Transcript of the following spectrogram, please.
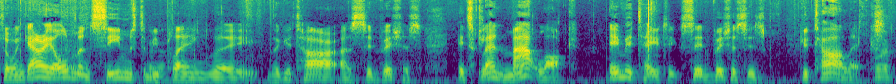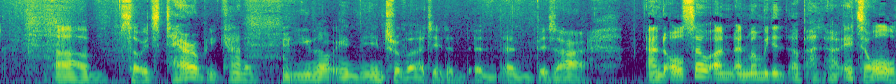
So when Gary Oldman seems to be playing the, the guitar as Sid Vicious, it's Glenn Matlock imitating Sid Vicious's guitar licks. Um, so it's terribly kind of, you know, in, introverted and, and, and bizarre. And also, um, and when we did, uh, it's all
